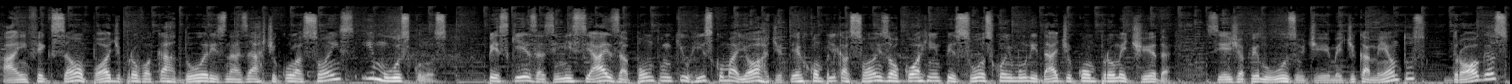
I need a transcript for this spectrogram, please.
A infecção pode provocar dores nas articulações e músculos. Pesquisas iniciais apontam que o risco maior de ter complicações ocorre em pessoas com imunidade comprometida, seja pelo uso de medicamentos, drogas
